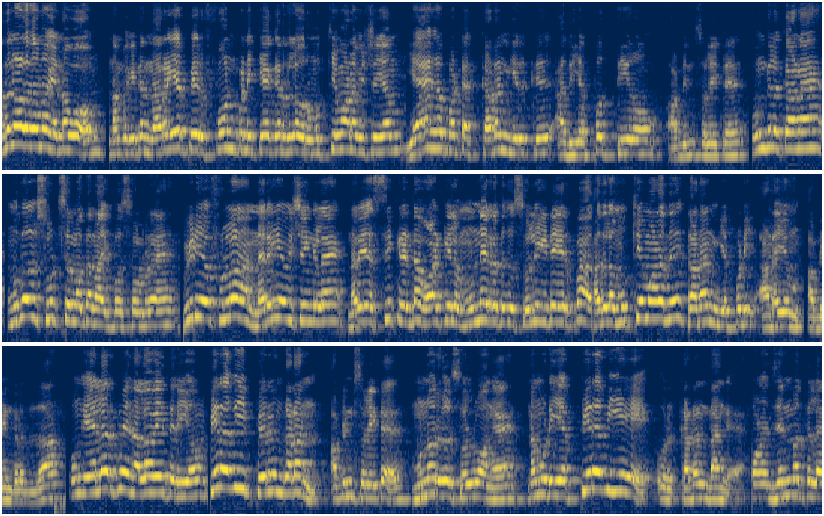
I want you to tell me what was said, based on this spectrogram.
அதனாலதானோ என்னவோ நம்ம கிட்ட நிறைய பேர் போன் பண்ணி கேட்கறதுல ஒரு முக்கியமான விஷயம் ஏகப்பட்ட கடன் இருக்கு அது எப்போ தீரும் அப்படின்னு சொல்லிட்டு. உங்களுக்கான முதல் சூட்சமத்தை நான் இப்போ சொல்றேன். வீடியோ ஃபுல்லா நிறைய விஷயங்களை நிறைய சீக்கிரட்டா வாழ்க்கையில முன்னேறதுக்கு சொல்லிக்கிட்டே இருப்பேன் அதுல முக்கியமானது கடன் எப்படி அடையும் அப்படின்றது தான் உங்க எல்லாருக்குமே நல்லாவே தெரியும். பிறவி பெருங்கடன் அப்படின்னு சொல்லிட்டு முன்னோர்கள் சொல்லுவாங்க. நம்முடைய பிறவியே ஒரு கடன் தாங்க. போன ஜென்மத்துல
